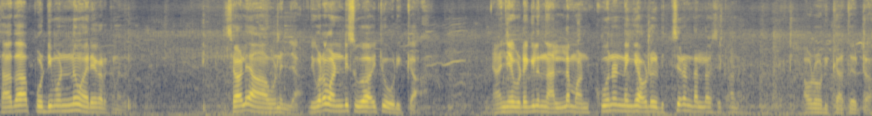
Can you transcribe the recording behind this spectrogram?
സാധാ പൊടിമണ്ണ് മാറിയാണ് കിടക്കണത്. ചളി ആവണില്ല. ഇതിവിടെ വണ്ടി സുഖമായിട്ട് ഓടിക്കാം. ഞാൻ എവിടെയെങ്കിലും നല്ല മൺകൂനുണ്ടെങ്കിൽ അവിടെ ഇടിച്ചിട്ടുണ്ടല്ലോ വെച്ചിട്ടാണ് അവിടെ ഓടിക്കാത്തത് കേട്ടോ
